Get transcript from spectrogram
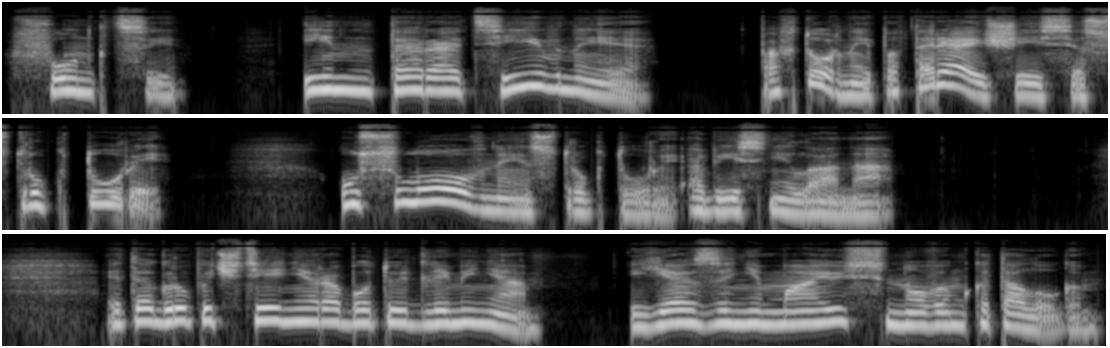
функции, интеративные, повторные, повторяющиеся структуры, условные структуры, объяснила она. Эта группа чтения работают для меня. Я занимаюсь новым каталогом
